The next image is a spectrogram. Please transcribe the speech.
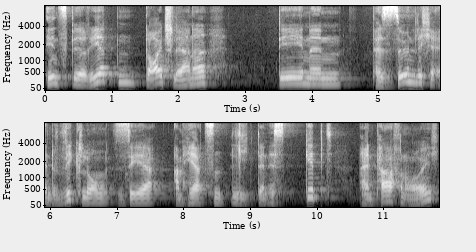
inspirierten Deutschlerner, denen persönliche Entwicklung sehr am Herzen liegt? Denn es gibt ein paar von euch,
